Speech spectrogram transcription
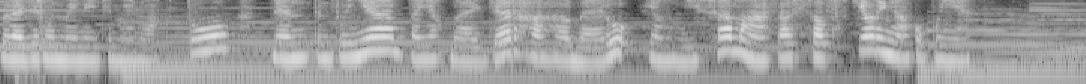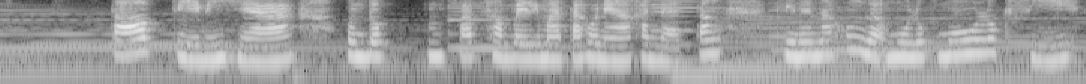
belajar memanajemen waktu, dan tentunya banyak belajar hal-hal baru yang bisa mengasah soft skill yang aku punya. Tapi nih ya, untuk 4 sampai 5 tahun yang akan datang, keinginan aku nggak muluk-muluk sih.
